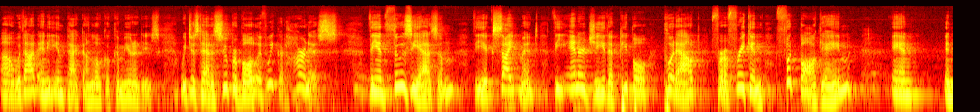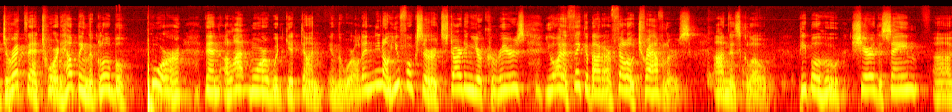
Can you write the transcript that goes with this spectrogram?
uh, without any impact on local communities. We just had a Super Bowl. If we could harness the enthusiasm, the excitement, the energy that people put out for a freaking football game and, and direct that toward helping the global poor, then a lot more would get done in the world. And you know, you folks are starting your careers, you ought to think about our fellow travelers on this globe, people who share the same uh,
